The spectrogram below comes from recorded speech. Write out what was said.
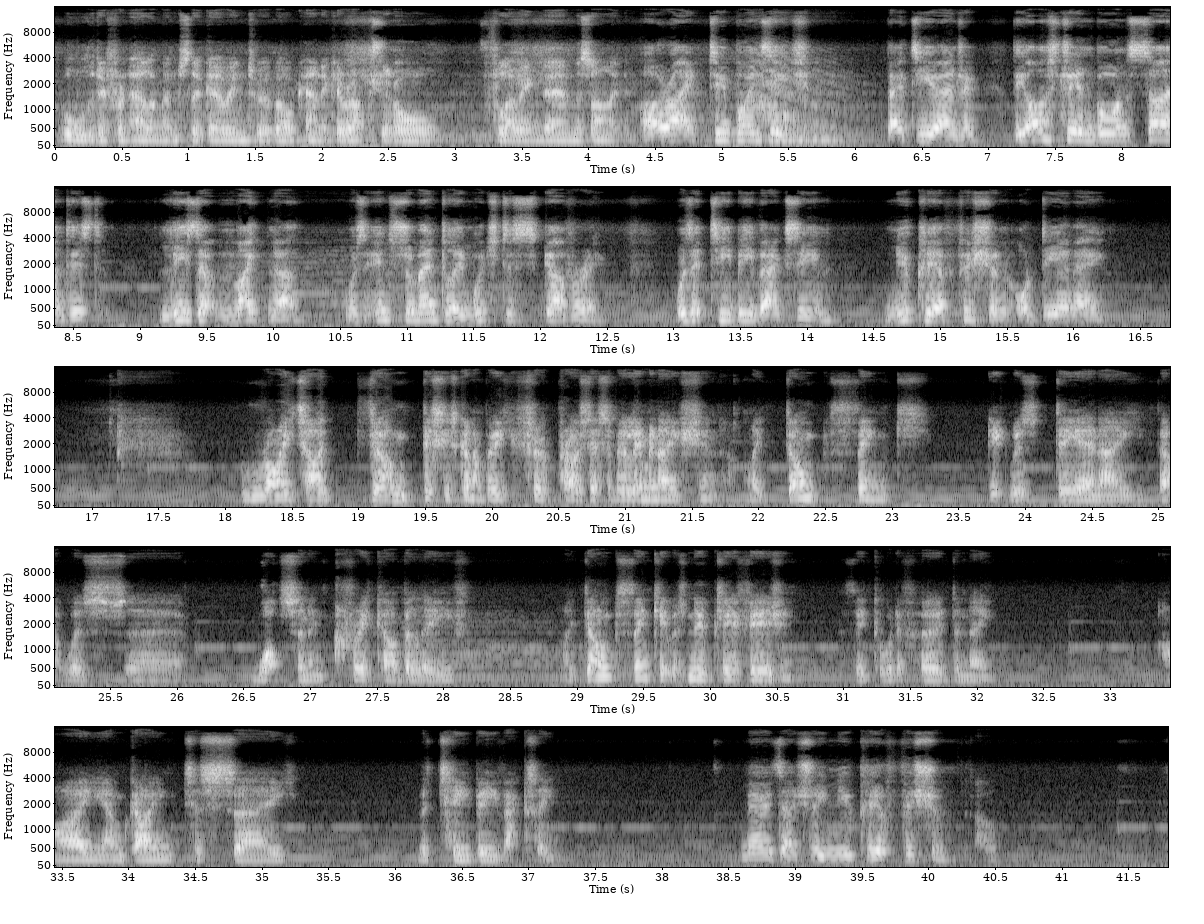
all the different elements that go into a volcanic eruption, all flowing down the side. All right, two points each. Back to you, Andrew. The Austrian-born scientist Lise Meitner was instrumental in which discovery? Was it TB vaccine, nuclear fission, or DNA? Right, I don't. This is going to be through a process of elimination. I don't think it was DNA. That was uh, Watson and Crick, I believe. I don't think it was nuclear fission. I think I would have heard the name. I am going to say the TB vaccine. No, it's actually nuclear fission.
